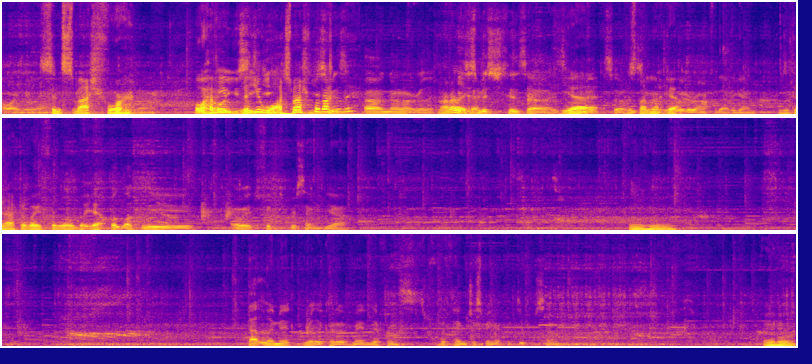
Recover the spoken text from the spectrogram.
however long. Since Smash Four. Yeah. Oh, have Oh, you? did see, you watch Smash Four back in the day? Uh, no, not really. Not really? He just Okay. missed his, uh, his Yeah, limit, so he's gonna have to yeah. wait around for that again. He's gonna have to wait for a little bit. Yeah. But luckily, oh wait, 50%, yeah. Mm-hmm. That limit really could have made a difference with him just being at 50%. Mm-hmm.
